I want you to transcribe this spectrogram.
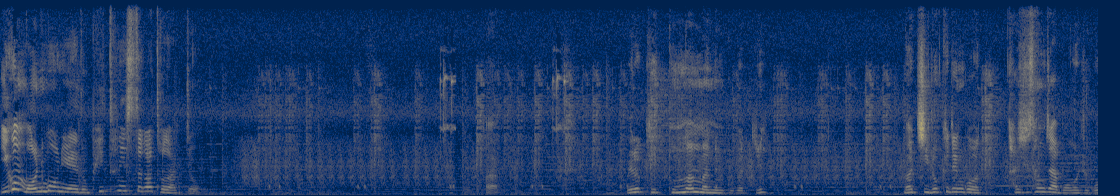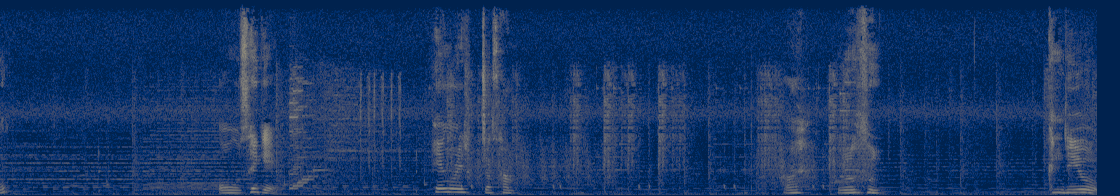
이건 뭐니 뭐니 해도 피트니스가 더 낫죠. 아, 왜 이렇게 돈만 많은 것 같지? 마치 이렇게 된 거 다시 상자 먹어주고. 오, 세 개. 행운의 숫자 3. 아, 여러분. 근데요,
